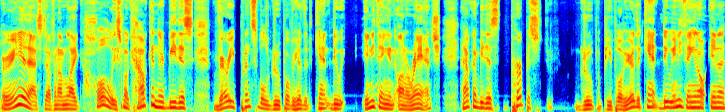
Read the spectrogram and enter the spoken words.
or any of that stuff. And I'm like, holy smoke! How can there be this very principled group over here that can't do anything on a ranch? How can be this purpose group of people over here that can't do anything you know in a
